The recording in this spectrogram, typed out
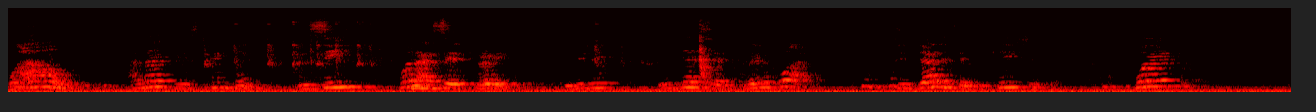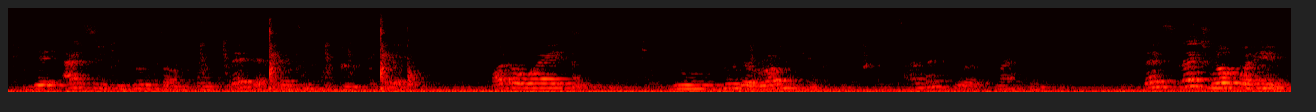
Wow, I like this thinking. You see, when I said three, it didn't, it just said three what? See, that is education. When they ask you to do something, let the person to be clear. Otherwise, you do the wrong thing. I like your smart thinking. Let's, let's roll for him.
